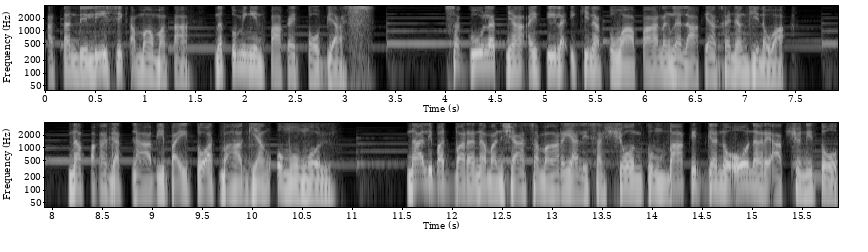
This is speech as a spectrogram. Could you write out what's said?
at nanlilisik ang mga mata na tumingin pa kay Tobias. Sa gulat niya ay tila ikinatuwa pa ng lalaki ang kanyang ginawa. Napakagatlabi pa ito at bahagyang umungol. Naalibadbara naman siya sa mga realisasyon kung bakit ganoon ang reaksyon nito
